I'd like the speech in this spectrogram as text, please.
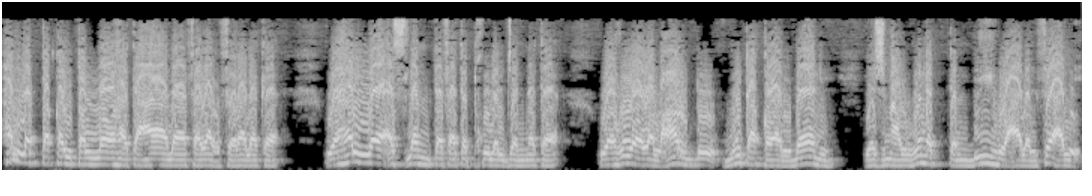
هل اتقيت الله تعالى فيغفر لك؟ وهلا أسلمت فتدخل الجنة؟ وهو والعرض متقاربان يجمعهما التنبيه على الفعل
